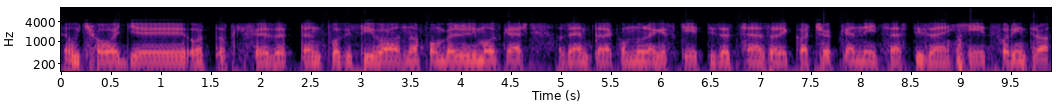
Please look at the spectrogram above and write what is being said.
úgyhogy eh, ott, ott kifejezetten kifejezetten pozitív a napon belüli mozgás, az M-Telekom 0,2%-kal csökken 417 forintra,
